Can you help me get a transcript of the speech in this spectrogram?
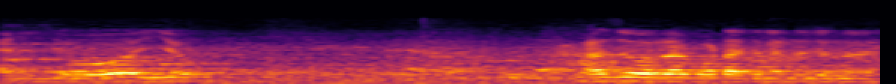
ஐயோ ஐயோ. காசு ஒரு ரூபா போட்டாச்சுன்னு சொன்னேன்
